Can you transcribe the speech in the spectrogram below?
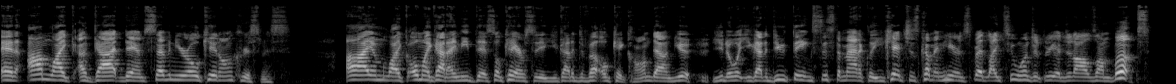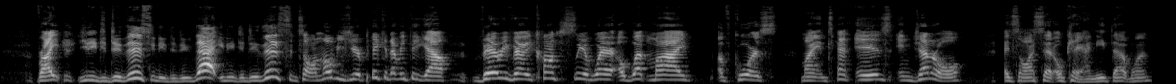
and I'm like a goddamn seven year old kid on Christmas. I am like, oh my god, I need this. Okay, Arsenio, you got to develop. Okay, calm down. You, you know what? You got to do things systematically. You can't just come in here and spend like 200 $300 on books, right? You need to do this. You need to do that. You need to do this. And so I'm over here picking everything out, very, very consciously aware of what my of course, my intent is in general. And so I said, okay, I need that one.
